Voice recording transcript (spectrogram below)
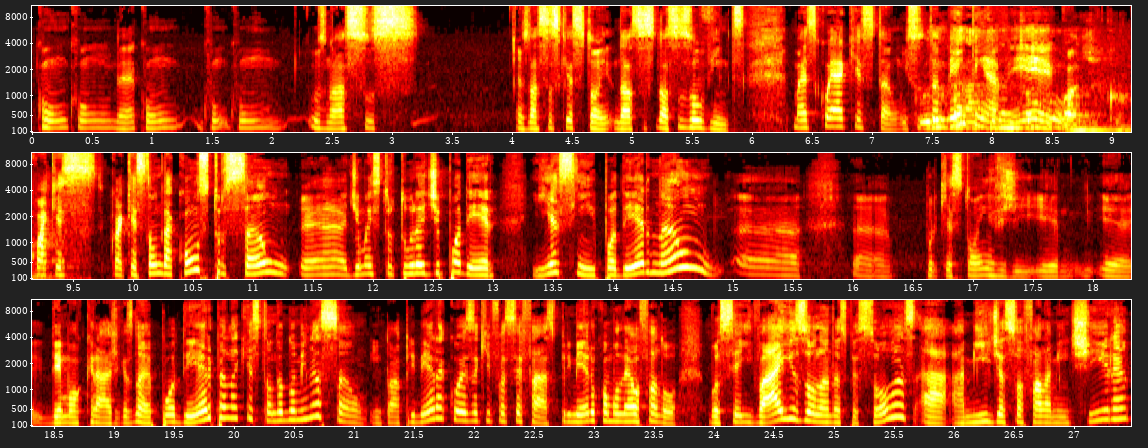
com, com, né, com, com, com os nossos as nossas questões, nossos, nossos ouvintes. Mas qual é a questão? Isso Tudo também tem a ver com a, com a, que, com, a questão da construção uh, de uma estrutura de poder. E assim, poder não. Uh, uh, por questões de, eh, eh, democráticas, não, é poder pela questão da dominação. Então a primeira coisa que você faz, primeiro, como o Léo falou, você vai isolando as pessoas, a, a mídia só fala mentira,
